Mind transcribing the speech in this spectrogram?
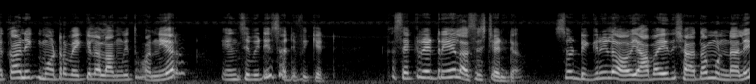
mechanic motor vehicle along with one year NCVT certificate ఇక సెక్రటరియల్ అసిస్టెంట్ సో డిగ్రీలో యాభై ఐదు శాతం ఉండాలి.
